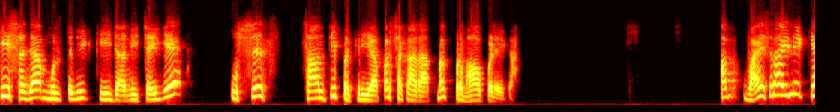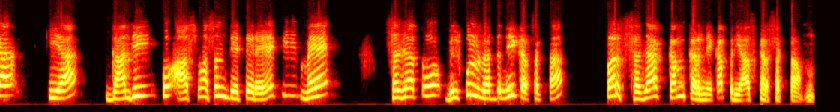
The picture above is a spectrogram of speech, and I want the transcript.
की सजा मुलतवी की जानी चाहिए। उससे शांति प्रक्रिया पर सकारात्मक प्रभाव पड़ेगा। अब वायसराय ने क्या किया? गांधी को आश्वासन देते रहे कि मैं सजा तो बिल्कुल रद्द नहीं कर सकता, पर सजा कम करने का प्रयास कर सकता हूँ।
